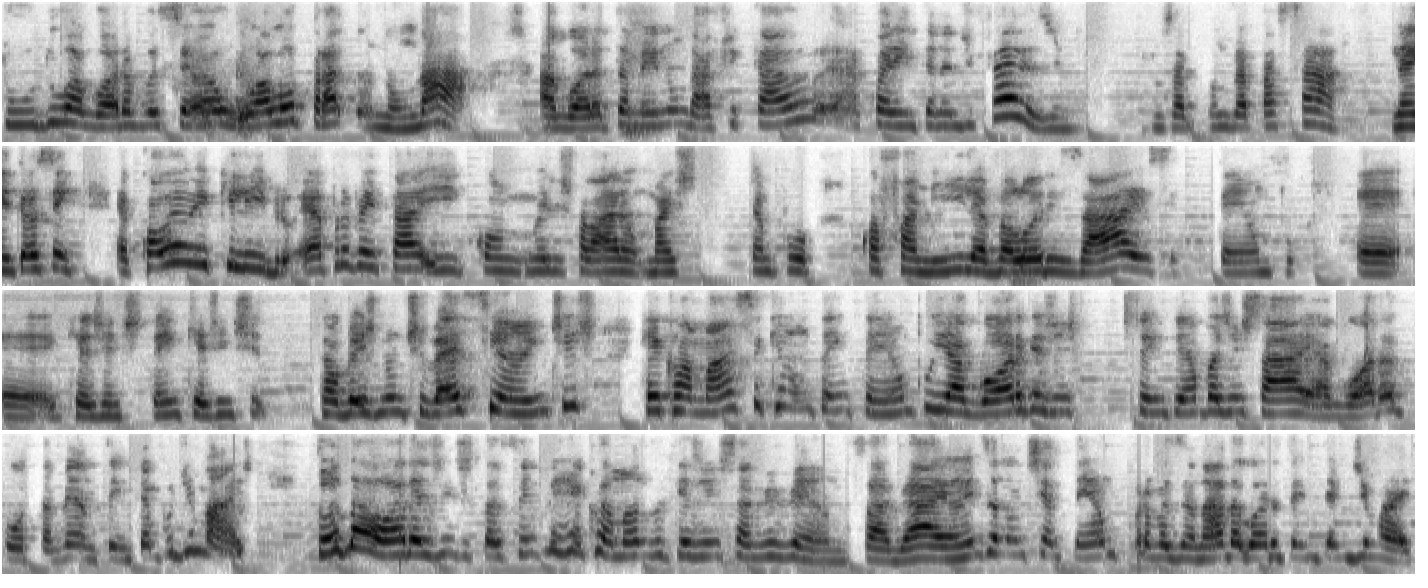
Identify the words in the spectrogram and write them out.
tudo, agora você é o aloprado. Não dá. Agora também não dá ficar a quarentena de férias, gente não sabe quando vai passar, né? Então, assim, é, qual é o equilíbrio? É aproveitar e, como eles falaram, mais tempo com a família, valorizar esse tempo é, é, que a gente tem, que a gente talvez não tivesse antes, reclamasse que não tem tempo, e agora que a gente tem tempo, a gente tá, ah, agora, pô, tá vendo? Tem tempo demais. Toda hora a gente tá sempre reclamando do que a gente tá vivendo, sabe? Ah, antes eu não tinha tempo para fazer nada, agora eu tenho tempo demais.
